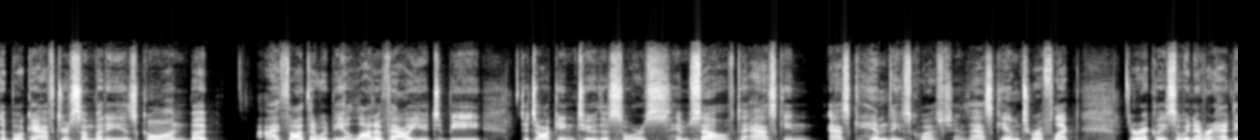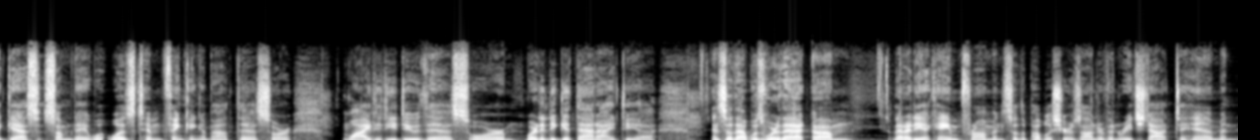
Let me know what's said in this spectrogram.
a book after somebody is gone, but I thought there would be a lot of value to be to talking to the source himself, to asking ask him these questions, ask him to reflect directly. So we never had to guess someday what was Tim thinking about this? or why did he do this? or where did he get that idea? And so that was where that um, that idea came from. And so the publisher Zondervan reached out to him and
